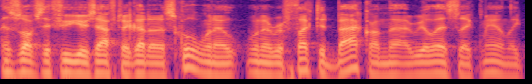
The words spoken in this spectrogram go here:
This was obviously a few years after I got out of school. When I when I reflected back on that, I realized like, man, like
